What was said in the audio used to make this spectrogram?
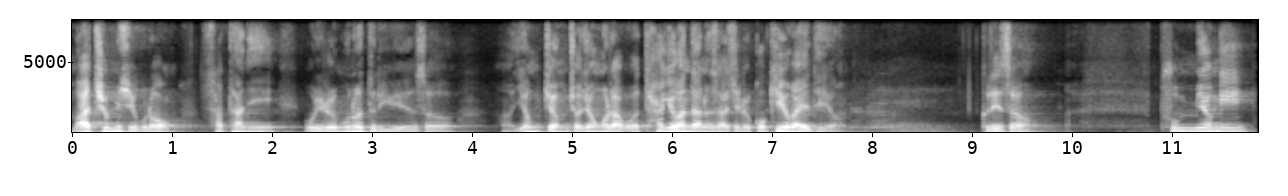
맞춤식으로 사탄이 우리를 무너뜨리기 위해서 영점 조종을 하고 타격한다는 사실을 꼭 기억해야 돼요. 그래서 분명히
